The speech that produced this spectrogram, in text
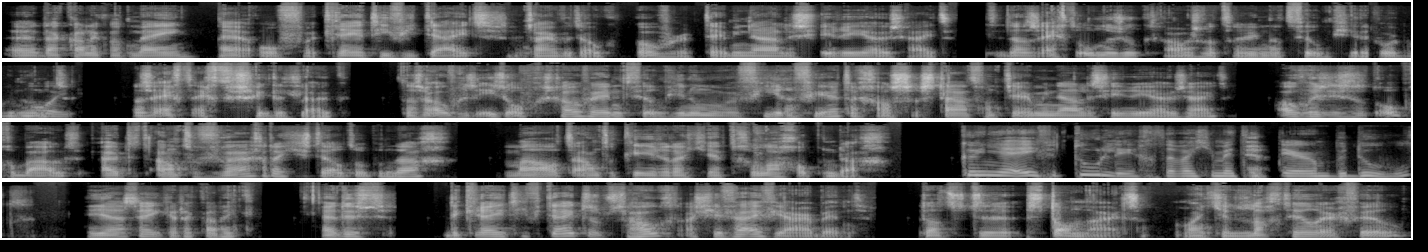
Uh, daar kan ik wat mee. Hè. Of uh, creativiteit, daar hebben we het ook over. Terminale serieusheid. Dat is echt onderzoek trouwens, wat er in dat filmpje wordt benoemd. Dat is echt, echt verschrikkelijk leuk. Dat is overigens iets opgeschoven. In het filmpje noemen we 44 als staat van terminale serieusheid. Overigens is dat opgebouwd uit het aantal vragen dat je stelt op een dag, maal het aantal keren dat je hebt gelachen op een dag. Kun je even toelichten wat je met die term bedoelt? Ja, zeker, dat kan ik. dus de creativiteit is op zijn hoogst als je vijf jaar bent. Dat is de standaard. Want je lacht heel erg veel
